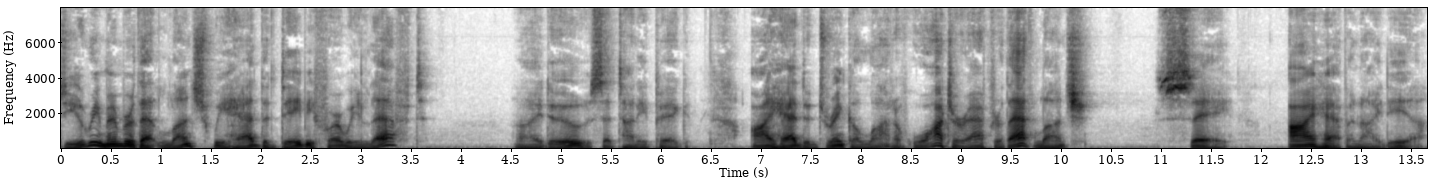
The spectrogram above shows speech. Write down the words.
Do you remember that lunch we had the day before we left? I do, said Tiny Pig. I had to drink a lot of water after that lunch. Say, I have an idea.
